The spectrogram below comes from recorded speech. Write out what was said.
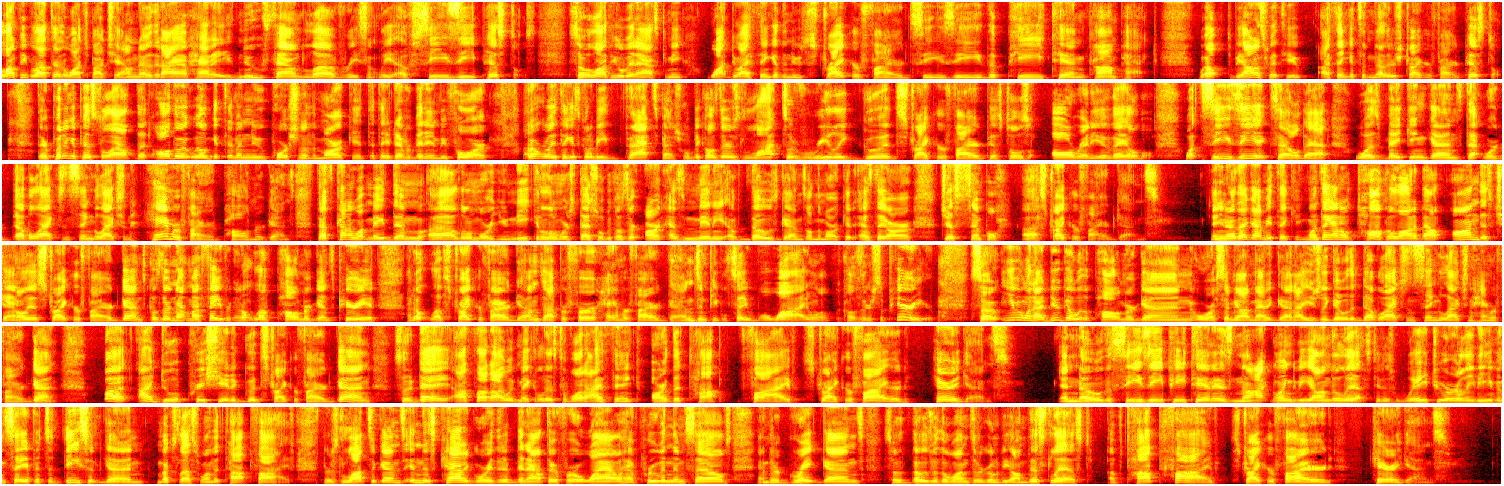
A lot of people out there that watch my channel know that I have had a newfound love recently of CZ pistols. So a lot of people have been asking me, what do I think of the new striker fired CZ, the P10 Compact? Well, to be honest with you, I think it's another striker fired pistol. They're putting a pistol out that, although it will get them a new portion of the market that they've never been in before, I don't really think it's going to be that special because there's lots of really good striker fired pistols already available. What CZ excelled at was making guns that were double action, single action, hammer fired polymer guns. That's kind of what made them uh, a little more unique and a little more special because there aren't as many of those guns on the market as they are just simple uh, striker fired guns. And you know, that got me thinking. One thing I don't talk a lot about on this channel is striker fired guns because they're not my favorite. I don't love polymer guns, period. I don't love striker fired guns. I prefer hammer fired guns. And people say, well, why? Well, because they're superior. So even when I do go with a polymer gun or a semi automatic gun, I usually go with a double action, single action hammer fired gun but I do appreciate a good striker fired gun. So today I thought I would make a list of what I think are the top five striker fired carry guns. And no, the CZP-10 is not going to be on the list. It is way too early to even say if it's a decent gun, much less one of the top five. There's lots of guns in this category that have been out there for a while, have proven themselves, and they're great guns. So those are the ones that are going to be on this list of top five striker fired carry guns.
